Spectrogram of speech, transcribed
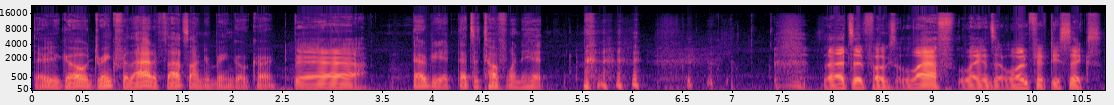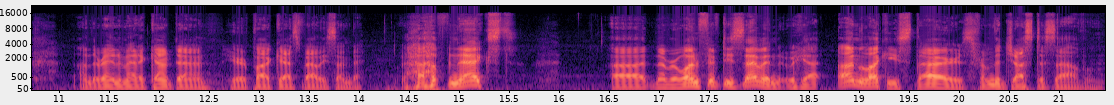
There you go. Drink for that if that's on your bingo card. Yeah. That would be it. That's a tough one to hit. That's it, folks. Laugh lands at 156 on the Randomatic Countdown here at Podcast Valley Sunday. Up next, uh, number 157, we got Unlucky Stars from the Justice album.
